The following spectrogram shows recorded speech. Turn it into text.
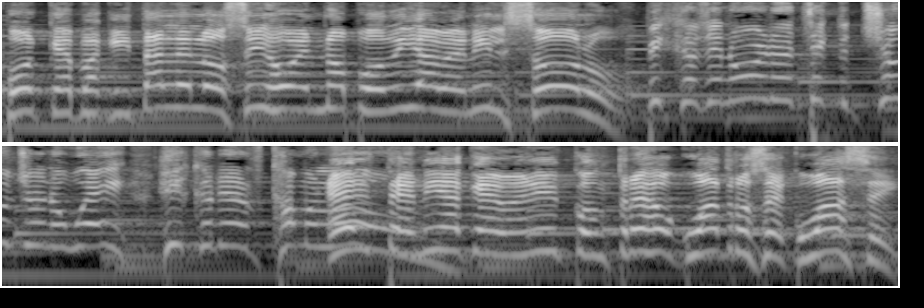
Porque para quitarle los hijos él no podía venir solo. Because in order to take the children away, he couldn't have come alone. Él tenía que venir con tres o cuatro secuaces.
